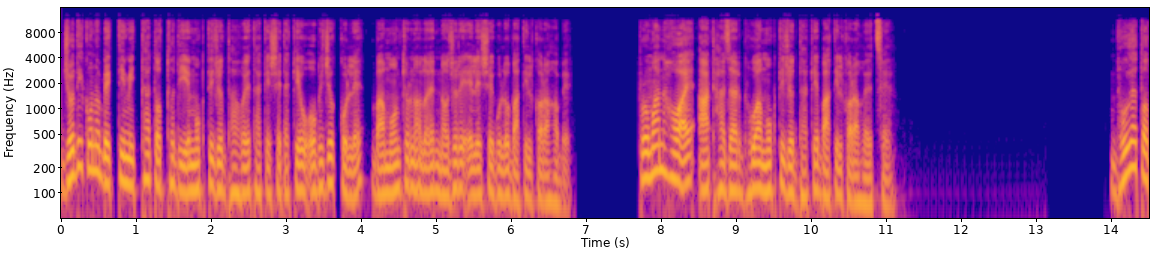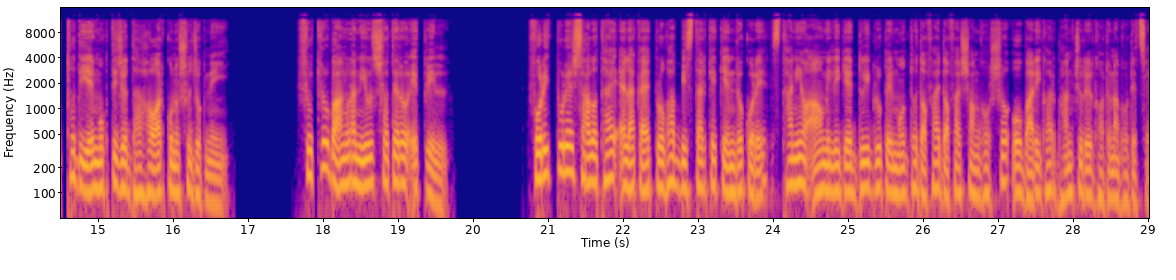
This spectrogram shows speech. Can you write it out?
যদি কোনো ব্যক্তি মিথ্যা তথ্য দিয়ে মুক্তিযোদ্ধা হয়ে থাকে, সেটা কেউ অভিযোগ করলে বা মন্ত্রণালয়ের নজরে এলে সেগুলো বাতিল করা হবে। প্রমাণ হওয়ায় আট হাজার ভুয়া মুক্তিযোদ্ধাকে বাতিল করা হয়েছে। ভুয়া তথ্য দিয়ে মুক্তিযোদ্ধা হওয়ার কোনো সুযোগ নেই। সূত্র বাংলা নিউজ সতেরো এপ্রিল। ফরিদপুরের সালথায় এলাকায় প্রভাব বিস্তারকে কেন্দ্র করে স্থানীয় আওয়ামী লীগের দুই গ্রুপের মধ্য দফায় দফায় সংঘর্ষ ও বাড়িঘর ভাঙচুরের ঘটনা ঘটেছে।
